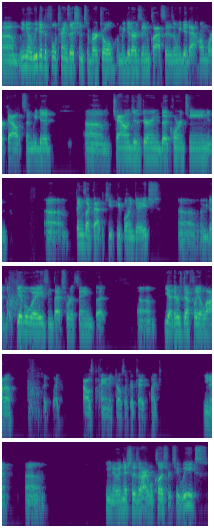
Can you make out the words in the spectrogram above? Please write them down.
um, you know, we did the full transition to virtual and we did our Zoom classes and we did at home workouts and we did um, challenges during the quarantine and um, things like that to keep people engaged. Uh, and we did like giveaways and that sort of thing. But um, yeah, there was definitely a lot of like, I was panicked. I was like, okay, like, you know, um, you know, initially it was all right, we'll close for two weeks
